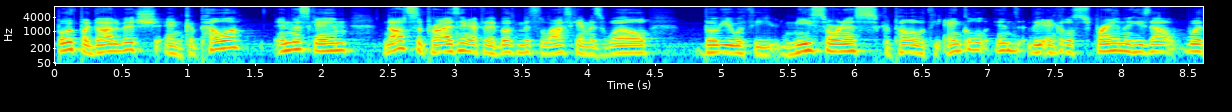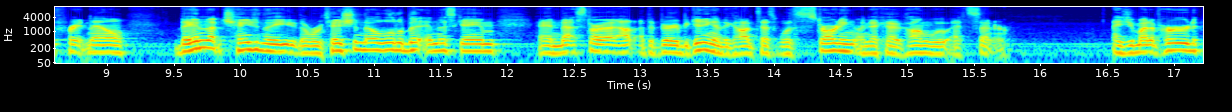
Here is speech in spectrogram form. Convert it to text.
both Bogdanovic and Capela in this game. Not surprising after they both missed the last game as well. Bogey with the knee soreness, Capela with the ankle in, the ankle sprain that he's out with right now. They ended up changing the, the rotation though a little bit in this game, and that started out at the very beginning of the contest with starting Onyeka Okongwu at center. As you might have heard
